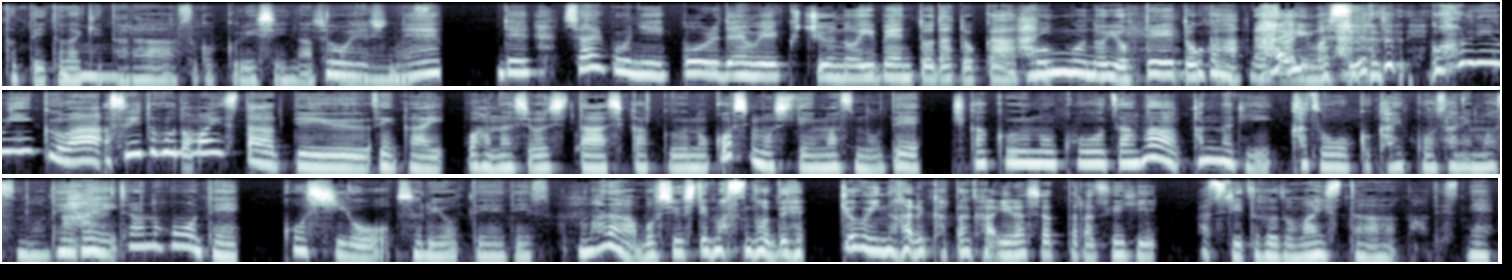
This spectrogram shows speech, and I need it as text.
とっていただけたら、すごく嬉しいなと思います。うん、そうですね。で、最後にゴールデンウィーク中のイベントだとか、はい、今後の予定とか何かあります、はい、ゴールデンウィークはアスリートフードマイスターっていう前回お話をした資格の講師もしていますので、資格の講座がかなり数多く開講されますので、はい、こちらの方で講師をする予定です。まだ募集してますので、興味のある方がいらっしゃったらぜひアスリートフードマイスターのですね。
